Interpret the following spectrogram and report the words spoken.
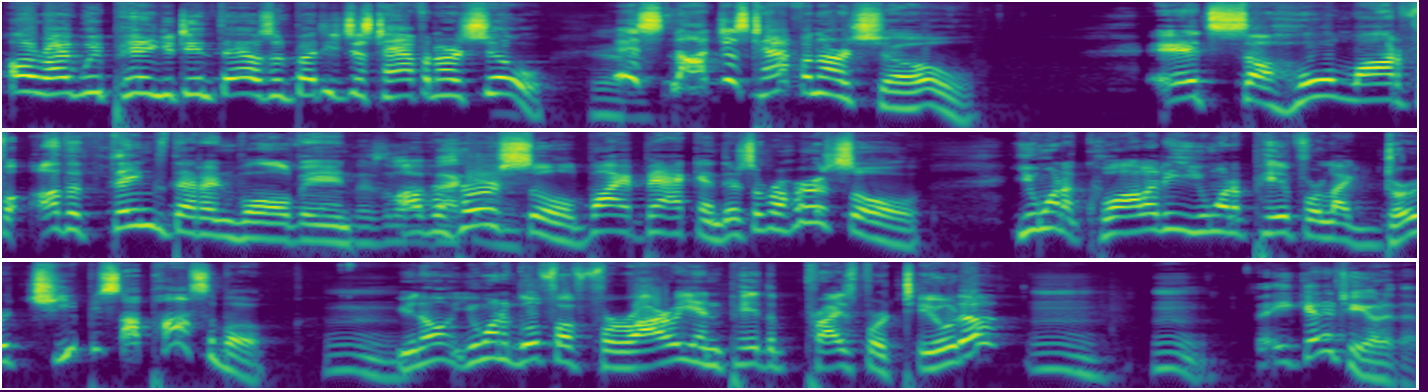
"All right, we're paying you ten thousand, but it's just half an hour show." It's not just half an hour show. It's a whole lot of other things that are involved in There's a a back end. rehearsal. By back end, there's a rehearsal. You want a quality, you want to pay for like dirt cheap. It's not possible. Hmm. You know, you want to go for Ferrari and pay the price for Toyota. Mm, mm. But you get a Toyota then.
